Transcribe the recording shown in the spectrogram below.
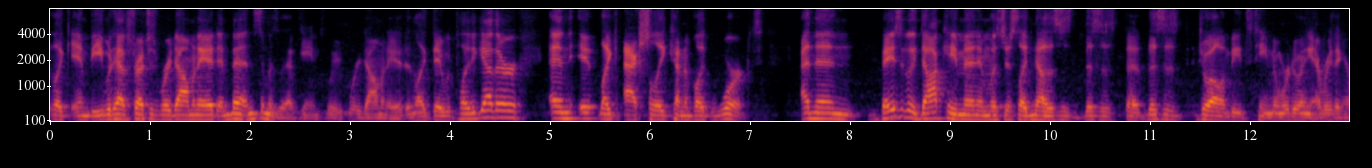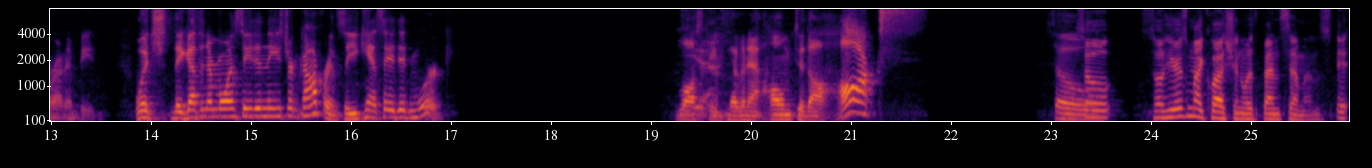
like Embiid would have stretches where he dominated, and Ben Simmons would have games where, where he dominated, and like they would play together, and it like actually kind of like worked. And then basically Doc came in and was just like, no, this is this is this is Joel Embiid's team, and we're doing everything around Embiid. Which they got the number one seed in the Eastern Conference, so you can't say it didn't work. Lost Yeah. game seven at home to the Hawks. So, So so here's my question with Ben Simmons. I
